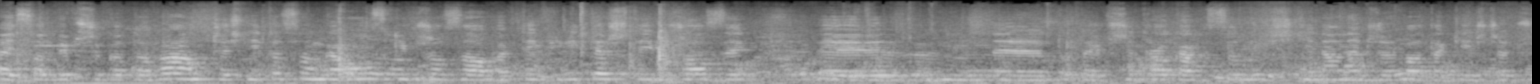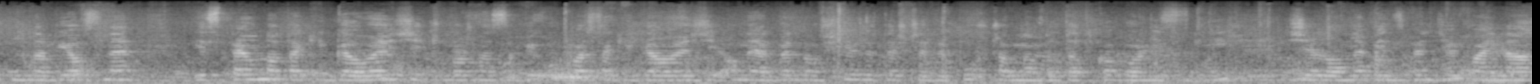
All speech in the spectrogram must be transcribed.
Tutaj sobie przygotowałam wcześniej, to są gałązki brzozowe. W tej chwili też tej brzozy y, y, tutaj przy drogach są ścinane drzewa, takie jeszcze na wiosnę. Jest pełno takich gałęzi, czy można sobie ukłać takie gałęzi. One jak będą świeże, to jeszcze wypuszczą nam dodatkowo listki zielone, więc będzie fajna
